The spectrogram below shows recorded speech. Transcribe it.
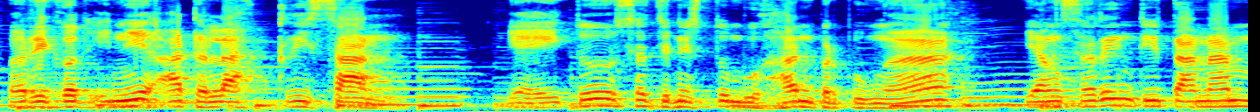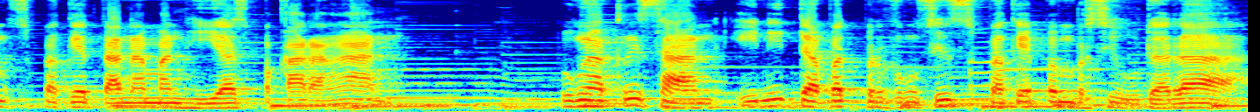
Berikut ini adalah krisan, yaitu sejenis tumbuhan berbunga yang sering ditanam sebagai tanaman hias pekarangan. Bunga krisan ini dapat berfungsi sebagai pembersih udara.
